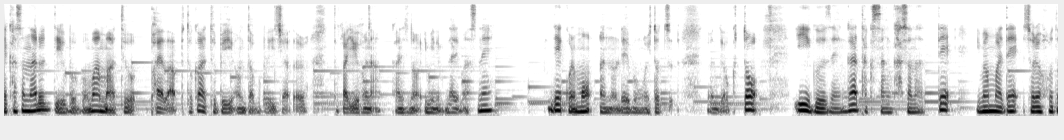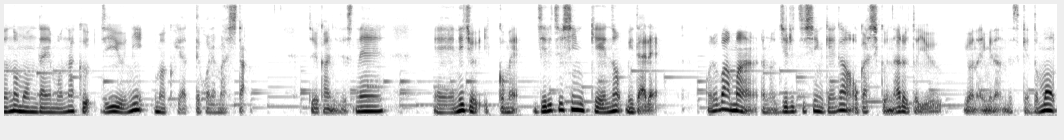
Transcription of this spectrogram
で、重なるっていう部分は、まあ、to pile up とか to be on top of each other とかいうふうな感じの意味になりますね。で、これもあの例文を一つ読んでおくと、いい偶然がたくさん重なって、今までそれほどの問題もなく自由にうまくやってこれました。という感じですね。えー、21個目、自律神経の乱れ。これはまあ、あの自律神経がおかしくなるというような意味なんですけども、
